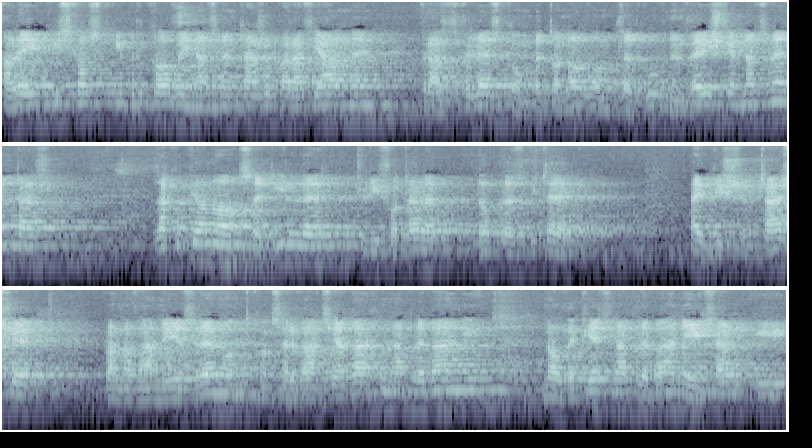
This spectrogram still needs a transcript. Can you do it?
alejki z kostki brukowej na cmentarzu parafialnym wraz z wylewką betonową przed głównym wejściem na cmentarz. Zakupiono sedille, czyli fotele do prezbiterii. W najbliższym czasie planowany jest remont, konserwacja dachu na plebanii, nowy piec na plebanie i salki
